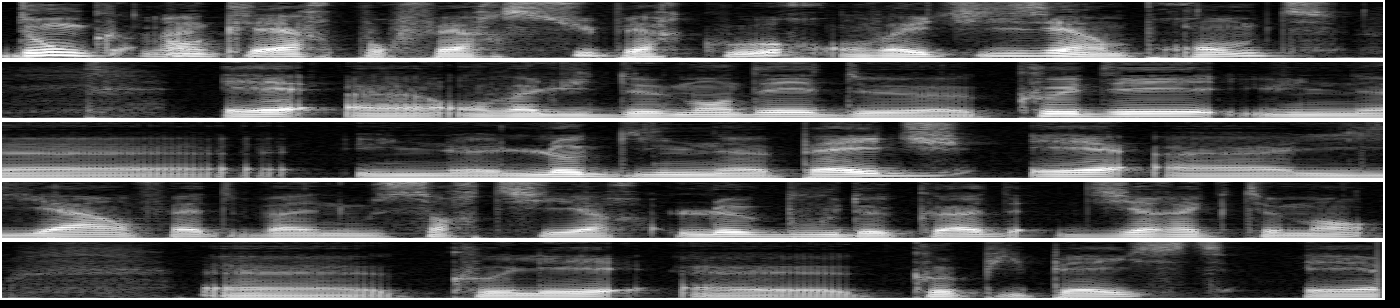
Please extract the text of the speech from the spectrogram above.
Donc, en clair, pour faire super court, on va utiliser un prompt et euh, on va lui demander de coder une, euh, une login page et euh, l'IA en fait va nous sortir le bout de code directement collé copy paste et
